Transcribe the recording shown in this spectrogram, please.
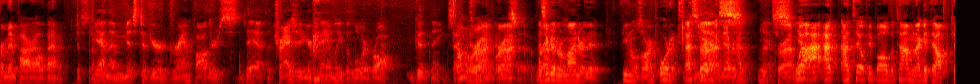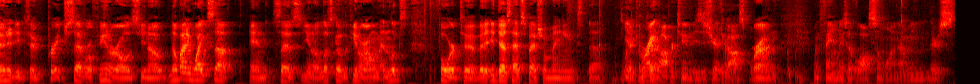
from Empire, Alabama. Just so. Yeah, in the midst of your grandfather's death, a tragedy in your family, the Lord brought good things. Oh, right, right. So. That's right. a good reminder that funerals are important. That's yes. right. Never know. That's yes. right. Well, I, I, I, tell people all the time, and I get the opportunity to preach several funerals. You know, nobody wakes up and says, you know, let's go to the funeral home and looks forward to it, but it, it does have special meanings. Uh, yeah, great opportunities to share the gospel. Right. When, when, families have lost someone. I mean, there's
